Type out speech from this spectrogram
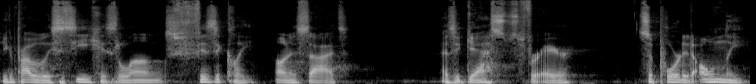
You can probably see his lungs physically on his sides as he gasps for air, supported only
